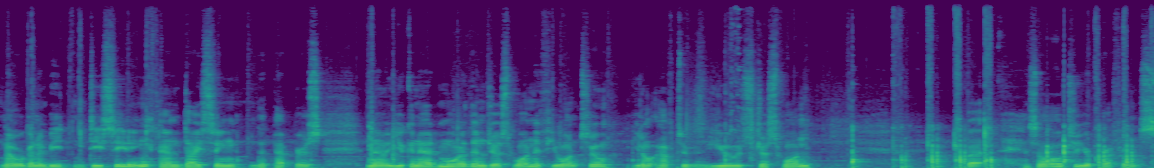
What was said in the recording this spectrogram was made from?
Now we're going to be deseeding and dicing the peppers. Now you can add more than just one if you want to. You don't have to use just one. But it's all to your preference.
